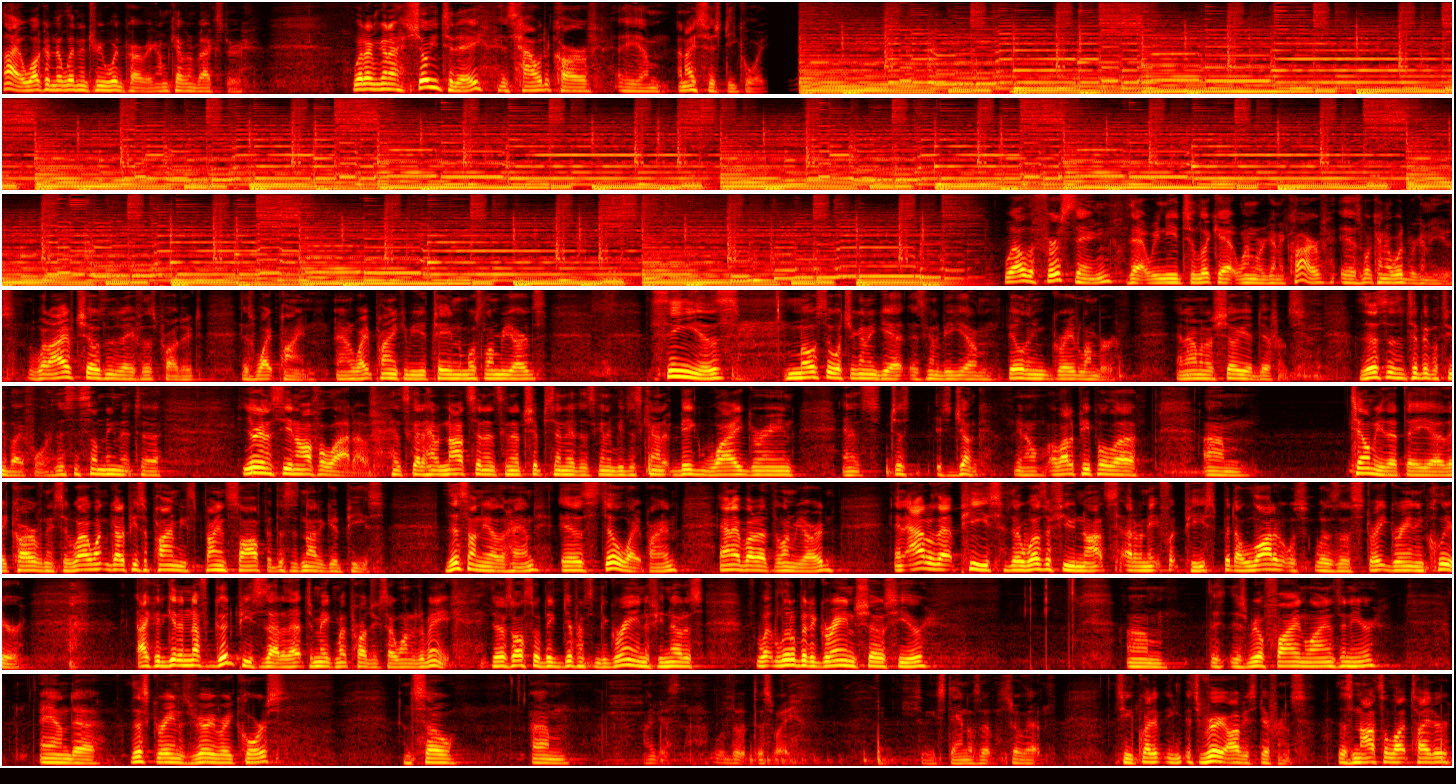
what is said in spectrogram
Hi, welcome to Linden Tree Wood Carving. I'm Kevin Baxter. What I'm going to show you today is how to carve a, um, an ice fish decoy. Well, the first thing that we need to look at when we're going to carve is what kind of wood we're going to use. What I've chosen today for this project is white pine. And white pine can be obtained in most lumber yards. The thing is, most of what you're going to get is going to be um, building grade lumber. And I'm going to show you a difference. This is a typical 2x4. This is something that uh, you're going to see an awful lot of. It's going to have knots in it, it's going to have chips in it, it's going to be just kind of big, wide grain, and it's just, it's junk. You know, a lot of people uh, um, tell me that they uh, they carve and they said, "Well, I went and got a piece of pine. Because pine's soft, but this is not a good piece." This, on the other hand, is still white pine, and I bought it at the lumberyard. And out of that piece, there was a few knots out of an eight-foot piece, but a lot of it was was a straight grain and clear. I could get enough good pieces out of that to make my projects I wanted to make. There's also a big difference in the grain. If you notice, what little bit of grain shows here um, there's real fine lines in here. And uh, this grain is very, very coarse. And so um, I guess we'll do it this way. So we can stand those up, show that. See, quite a, it's a very obvious difference. This knot's a lot tighter,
